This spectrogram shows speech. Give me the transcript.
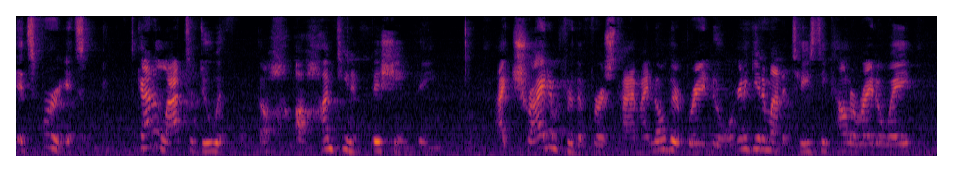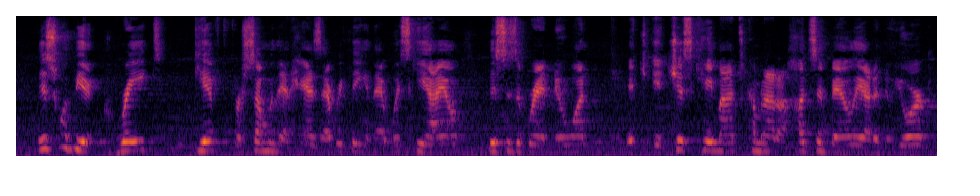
It's for it's, got a lot to do with the, a hunting and fishing thing. I tried them for the first time. I know they're brand new. We're gonna get them on a tasting counter right away. This would be a great gift for someone that has everything in that whiskey aisle. This is a brand new one. It, it just came out. It's coming out of Hudson Valley, out of New York.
